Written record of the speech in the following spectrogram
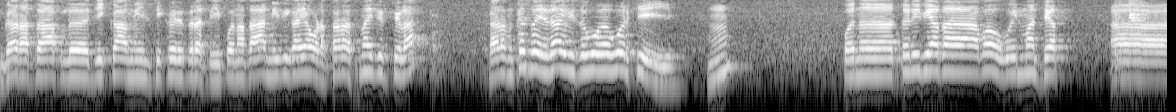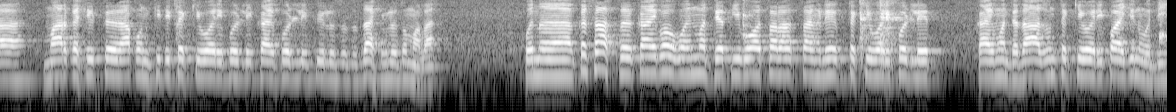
घरात आपलं जी काम येईल ती करीत राहते पण आता आम्ही बी काय एवढा त्रास नाही देत तिला. कारण कसं आहे दहावीचं व वर्ष पण तरी बी आता भाऊ बहीण म्हणतात मार्कशीट आपण किती टक्केवारी पडली काय पडली पिलूचं तर दाखवलं तुम्हाला. पण कसं असतं काय भाऊ बहीण म्हणतात की बाबा चला चांगले टक्केवारी पडलेत. काय म्हणतात अजून टक्केवारी पाहिजे नव्हती.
